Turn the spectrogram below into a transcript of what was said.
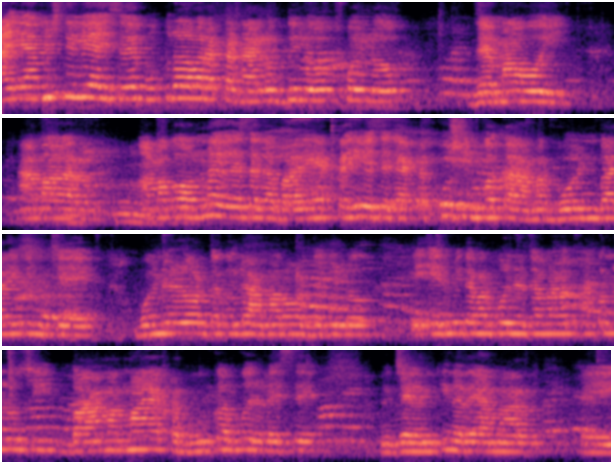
আইয়া মিষ্টি লিয়ে আইছে। পুত্র আবার একটা ডায়লগ দিল কইলো যে মা ওই আমার আমাকে অন্যায় হয়েছে গা বাড়ি একটা হয়েছে গা, একটা খুশির কথা। আমার বোন বাড়ি কিনছে বোনের অর্ধেক হইল আমারও অর্ধেক এই এর মধ্যে আমার বোনের জামাই থাকানো উচিত বা আমার মা একটা ভুল কাম করে লাইছে। যে কিনারে আমার এই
